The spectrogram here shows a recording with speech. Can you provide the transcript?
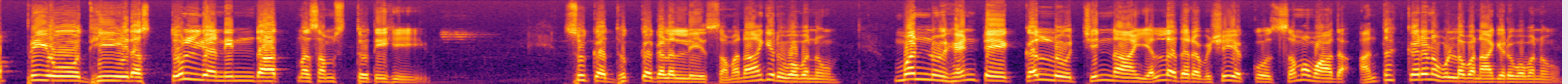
ಪ್ರಿಯೋ ಧೀರಸ್ತುಲ್ಯ ನಿಂದಾತ್ಮ ಸಂಸ್ತುತಿ ಸುಖ ದುಃಖಗಳಲ್ಲಿ ಸಮನಾಗಿರುವವನು, ಮಣ್ಣು, ಹೆಂಟೆ, ಕಲ್ಲು, ಚಿನ್ನ ಎಲ್ಲದರ ವಿಷಯಕ್ಕೂ ಸಮವಾದ ಅಂತಃಕರಣವುಳ್ಳವನಾಗಿರುವವನು.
